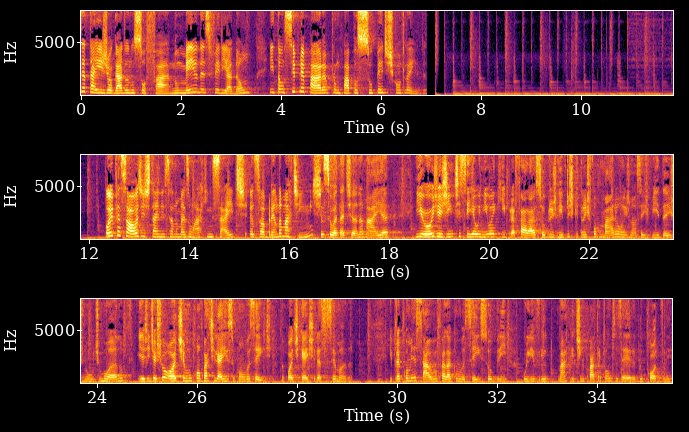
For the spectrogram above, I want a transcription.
você está aí jogado no sofá, no meio desse feriadão, então se prepara para um papo super descontraído. Oi, pessoal, a gente está iniciando mais um Arc Insight. Eu sou a Brenda Martins. Eu sou a Tatiana Maia. E hoje a gente se reuniu aqui para falar sobre os livros que transformaram as nossas vidas no último ano e a gente achou ótimo compartilhar isso com vocês no podcast dessa semana. E para começar, eu vou falar com vocês sobre o livro Marketing 4.0 do Kotler,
